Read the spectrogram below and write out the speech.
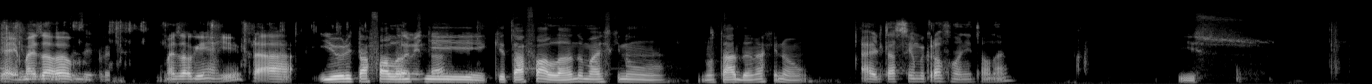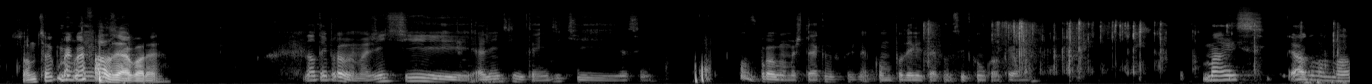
E aí, mas a- Mais alguém aí pra. Yuri tá falando que, que tá falando, mas que não, não tá dando aqui não. Ah, ele tá sem o microfone, então, né? Isso. Só não sei como é que Não vai tem fazer problema. agora. Não tem problema. A gente, a gente entende que, assim, houve problemas técnicos, né? Como poderia ter acontecido com qualquer um. Mas é algo normal.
